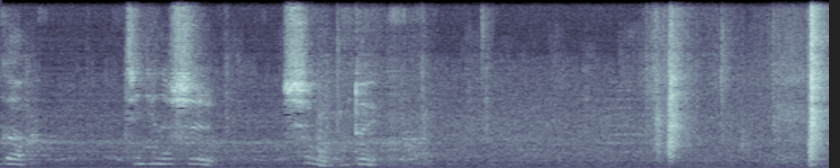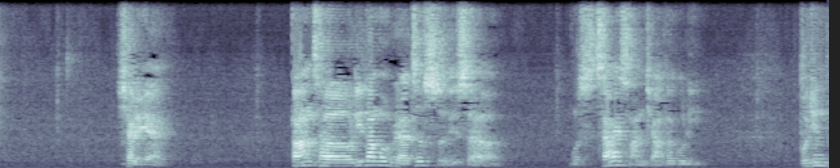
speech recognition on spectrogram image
哥哥，今天的事是我不对。小雨，当初你到我屋来做事的时候，我是再三交代过你，不准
